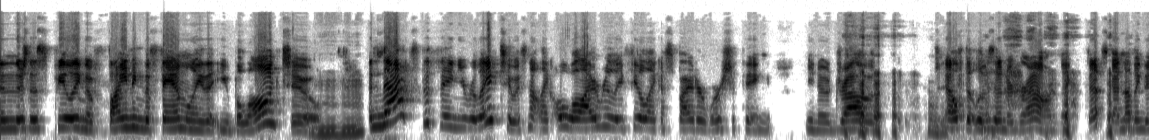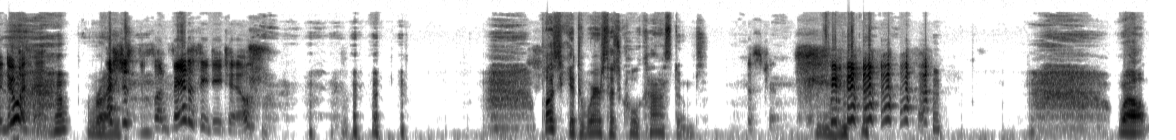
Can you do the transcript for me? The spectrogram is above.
and, there's this feeling of finding the family that you belong to. Mm-hmm. and that's the thing you relate to. It's not like oh well i really feel like a spider worshipping you know drow elf that lives underground. Like that's got nothing to do with it. Right. That's just fun fantasy details. Plus you get to wear such cool costumes. That's true. Mm-hmm. Well,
